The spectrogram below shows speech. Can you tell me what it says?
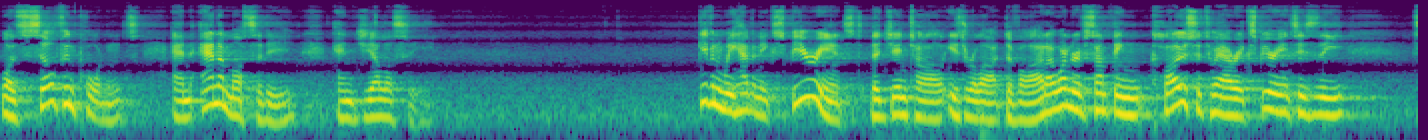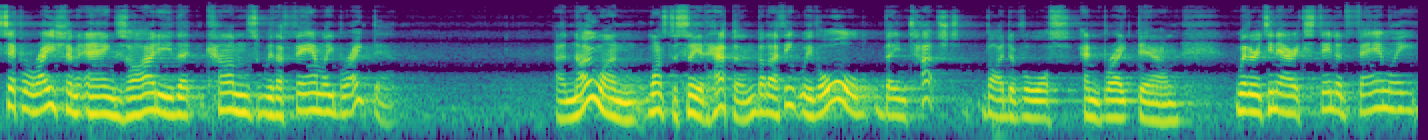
was self importance and animosity and jealousy. Given we haven't experienced the Gentile Israelite divide, I wonder if something closer to our experience is the separation anxiety that comes with a family breakdown. And no one wants to see it happen, but I think we've all been touched by divorce and breakdown, whether it's in our extended family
